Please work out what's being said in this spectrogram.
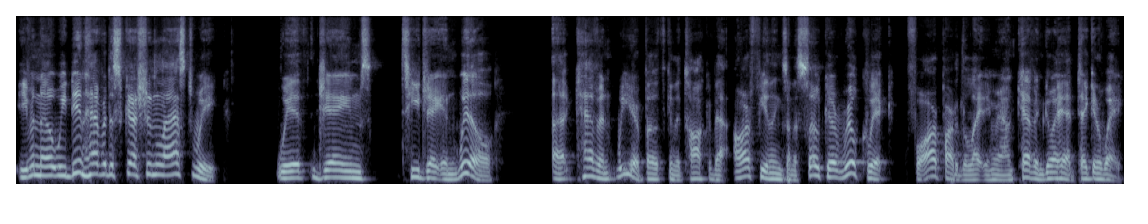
even though we did have a discussion last week with James TJ and Will, uh, Kevin, we are both going to talk about our feelings on Ahsoka real quick for our part of the lightning round. Kevin, go ahead, take it away.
